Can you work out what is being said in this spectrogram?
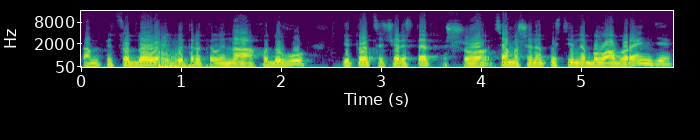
там 500 доларів витратили на ходову, і то це через те, що ця машина постійно була в оренді.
